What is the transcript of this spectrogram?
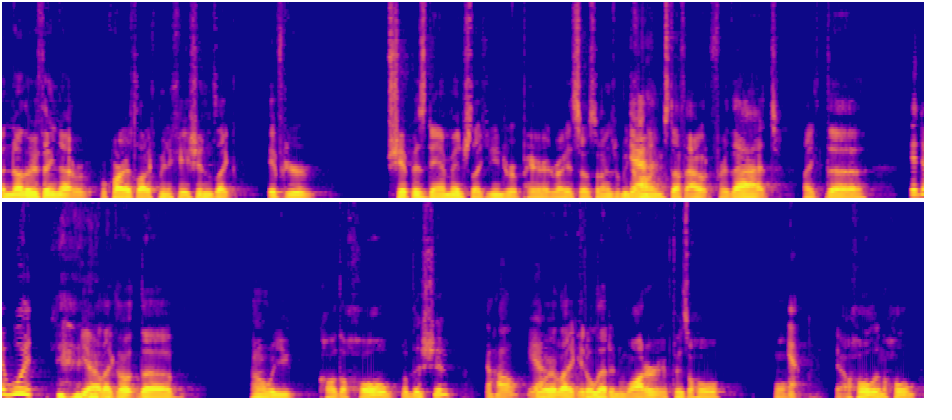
another thing that re- requires a lot of communication is like if your ship is damaged, like you need to repair it, right? So sometimes we'll be Yeah. calling stuff out for that, like the Get the wood. yeah, like the, the I don't know what you call the hull of the ship the hull. Yeah. or like it'll let in water if there's a hole. Well, Yeah. a hole in the hole.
